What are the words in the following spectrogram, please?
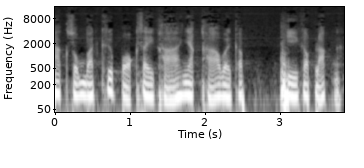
หักสมบัติคือปอกใส่ขายักขาไว้กับทีกับลักนะ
